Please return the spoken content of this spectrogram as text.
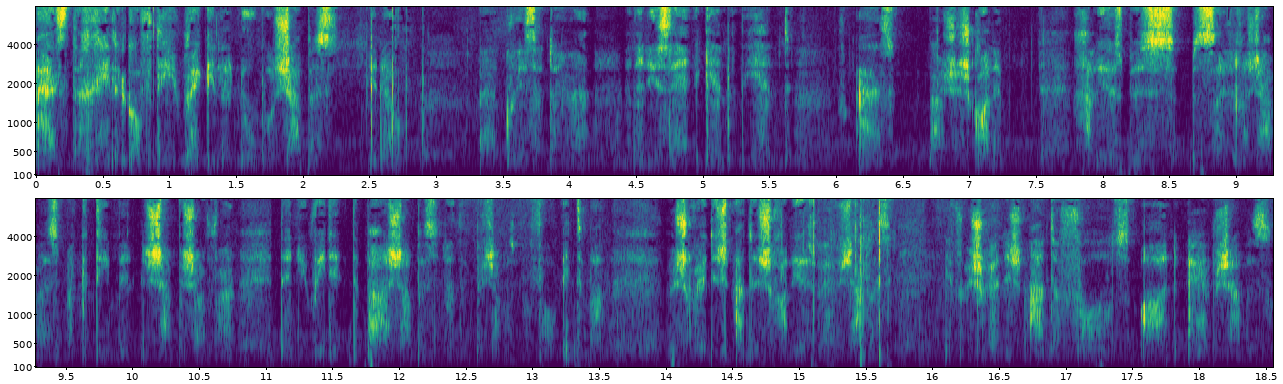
as the Chelik of the regular normal Shabbos, you know, uh, Kriyas and then you say it again at the end as Pasha Shkolim. Then you read it the Pah Shabbos and other Shabbos before Itma. Rosh Chodesh Adar Chalios Be'ev Shabbos. If Rosh Chodesh Adar falls on Erev Shabbos.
